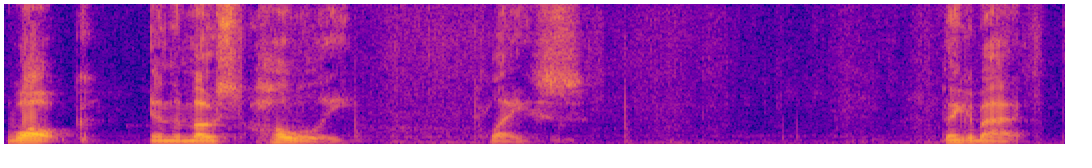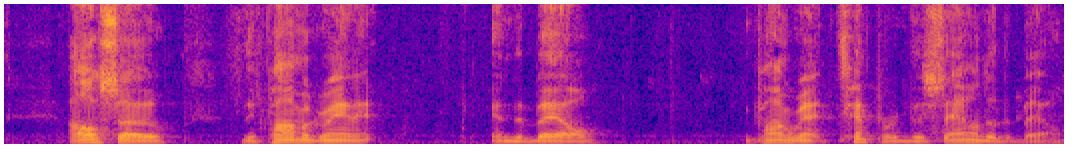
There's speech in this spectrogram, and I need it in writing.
walk in the most holy place. Think about it. Also, the pomegranate and the bell, pomegranate tempered the sound of the bell.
